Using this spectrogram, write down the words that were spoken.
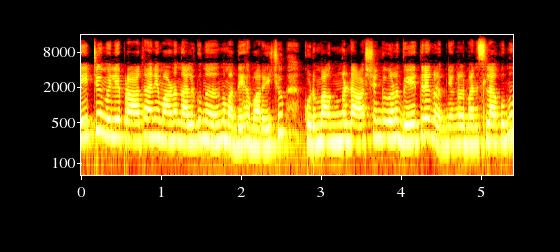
ഏറ്റവും വലിയ പ്രാധാന്യമാണ് നൽകുന്നതെന്നും അദ്ദേഹം അറിയിച്ചു. കുടുംബാംഗങ്ങളുടെ ആശങ്കകളും വേദനകളും ഞങ്ങൾ മനസ്സിലാക്കുന്നു.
